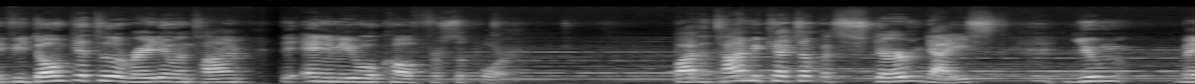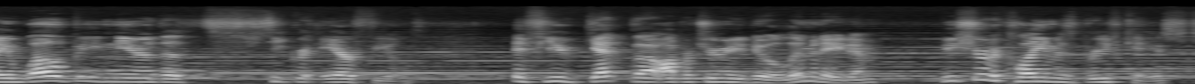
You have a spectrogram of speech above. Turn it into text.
If you don't get to the radio in time, the enemy will call for support. By the time you catch up with Sturmgeist, you may well be near the secret airfield. If you get the opportunity to eliminate him, be sure to claim his briefcase.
